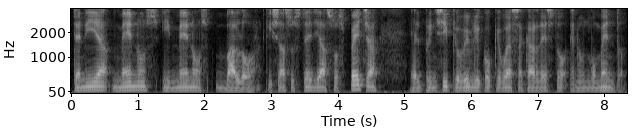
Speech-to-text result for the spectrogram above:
tenía menos y menos valor. Quizás usted ya sospecha el principio bíblico que voy a sacar de esto en un momento.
